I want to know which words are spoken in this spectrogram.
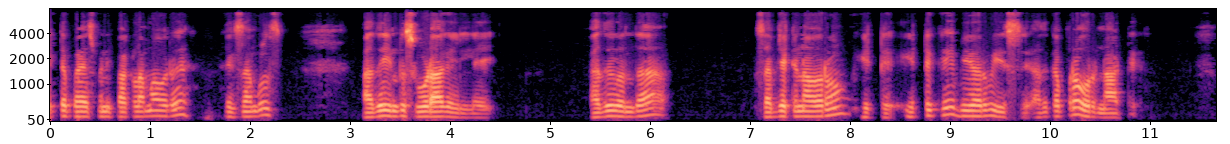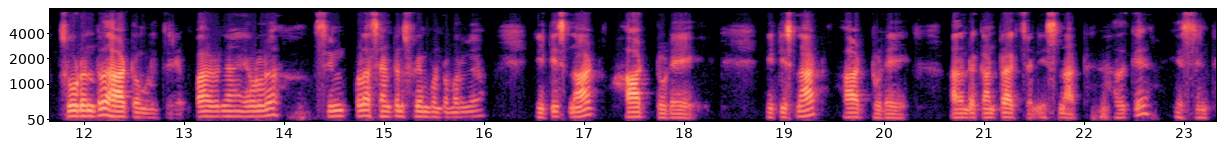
இட்டை பயஸ் பண்ணி பார்க்கலாமா ஒரு எக்ஸாம்பிள்ஸ் அது இன்று சூடாக இல்லை. அது வந்தால் சப்ஜெக்ட் என்ன வரும்? இட்டு. இட்டுக்கு பிஆர்பு இஸ் அதுக்கப்புறம் ஒரு நாட்டு சூடுன்றது ஹாட் உங்களுக்கு தெரியும். பாருங்க எவ்வளோ சிம்பிளாக சென்டென்ஸ் ஃப்ரேம் பண்ணுற பாருங்க. It is not hot today it is not hot today அதனுடைய கன்ட்ராக்ஷன் இஸ் நாட் அதுக்கு isn't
